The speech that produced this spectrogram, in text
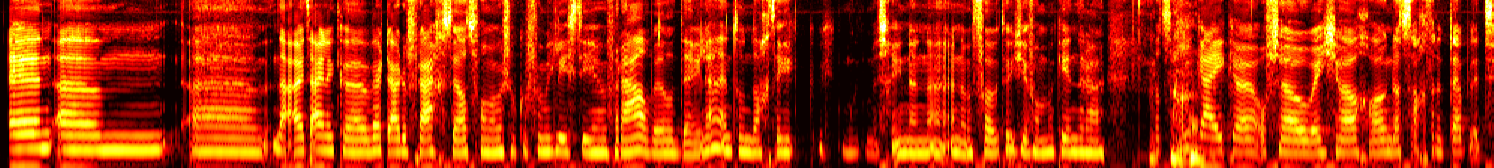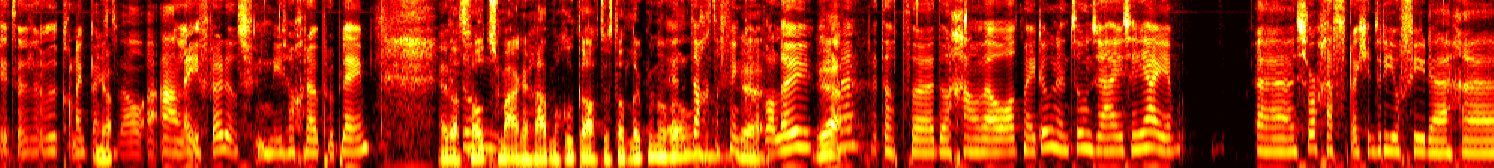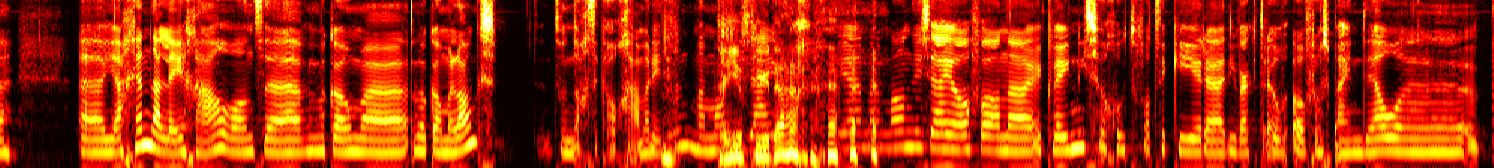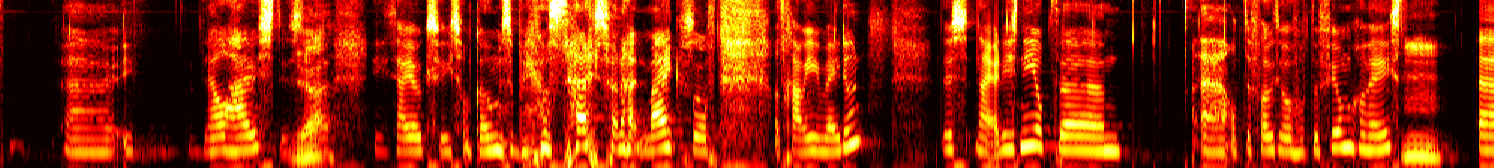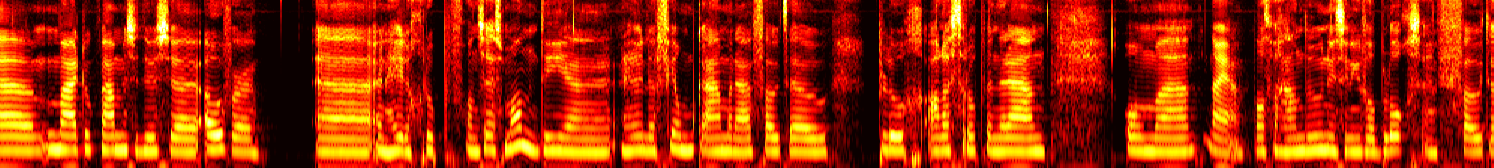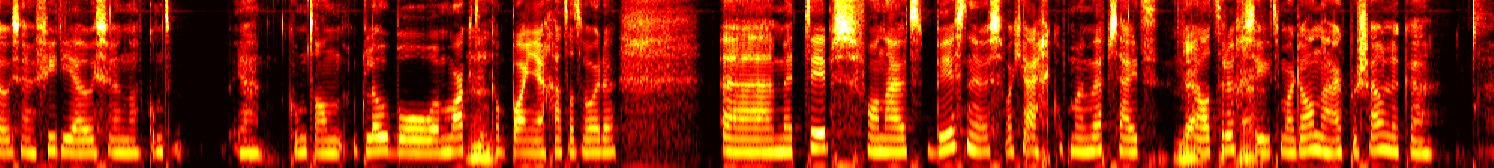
En ehm, ehm, nou, uiteindelijk eh, werd daar de vraag gesteld van we zoeken families die hun verhaal willen delen. En toen dacht ik, ik, ik moet misschien een, eh, een, een fotootje van mijn kinderen, dat ze niet kijken of zo, weet je wel, gewoon dat ze achter een tablet zitten. Dat kan ik best Ja. wel eh, aanleveren, dat vind ik niet zo'n groot probleem. Hè, dat Toen- foto's maken gaat me goed af, dus dat lukt me nog wel. En ik dacht, dat vind ik Ja. ook wel leuk. Ja. Hè? Dat, eh, daar gaan we wel wat mee doen. En toen zei ze, ja, je, eh, zorg even dat je drie of vier dagen eh, je agenda leeghaalt, want eh, we, komen, we komen langs. En toen dacht ik, oh, gaan we dit doen? Mijn man Drie of vier zei- dagen. Ja, mijn man die zei al van, ik weet niet zo goed wat ik hier... die werkt er over- overigens bij een Dell, Dell-huis. Dus Ja. die zei ook zoiets van, komen ze bij ons thuis vanuit Microsoft? Wat gaan we hiermee doen? Dus nou ja, die is niet op de, op de foto of op de film geweest. Mm. Maar toen kwamen ze dus over eh, een hele groep van zes man. Die eh, een hele filmcamera, foto, ploeg, alles erop en eraan. Om, eh, nou ja, wat we gaan doen is in ieder geval blogs en foto's en video's. En dat komt, ja, komt dan global marketingcampagne gaat dat worden. Met tips vanuit business, wat je eigenlijk op mijn website Ja, wel terugziet. Maar dan naar het persoonlijke.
